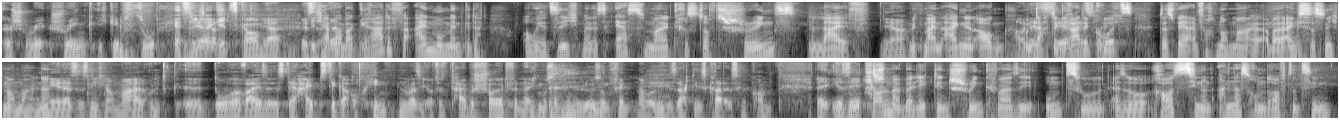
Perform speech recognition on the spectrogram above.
äh, Shri- Shrink. Ich gebe es zu. Es Hässlicher das- geht's kaum. Ja, es, Ich habe ähm, aber gerade für einen Moment gedacht, oh, jetzt sehe ich mal das erste Mal Christophs Shrinks live Ja. mit meinen eigenen Augen Aber und ist dachte gerade hässlich. kurz, das wäre einfach normal, aber eigentlich ist das nicht normal, ne? Nee, das ist nicht normal. Und äh, dooferweise ist der Hype-Sticker auch hinten, was ich auch total bescheuert finde. Ich muss dafür eine Lösung finden, aber wie gesagt, die ist gerade erst gekommen. Äh, ihr seht Hast du schon, mal überlegt, den Shrink quasi umzu, also rausziehen und andersrum draufzuziehen?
